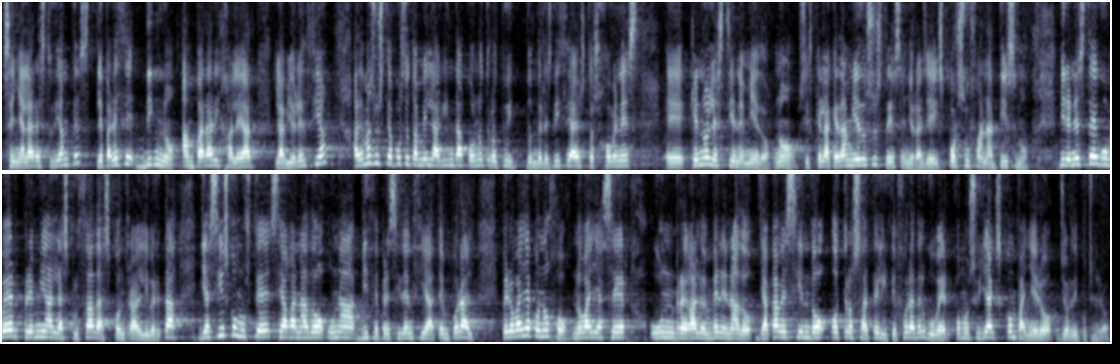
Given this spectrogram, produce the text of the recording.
señalar a estudiantes? ¿Le parece digno amparar y jalear la violencia? Además, usted ha puesto también la guinda con otro tuit donde les dice a estos jóvenes eh, que no les tiene miedo. No, si es que la que da miedo es usted, señora Jace, por su fanatismo. Miren, este gobierno premia las cruzadas contra la libertad y así es como usted se ha ganado una vicepresidencia temporal. Pero vaya con ojo, no vaya a ser un regalo envenenado y acabe siendo otro satélite fuera del gobierno como su ya ex compañero Jordi Puigneró.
